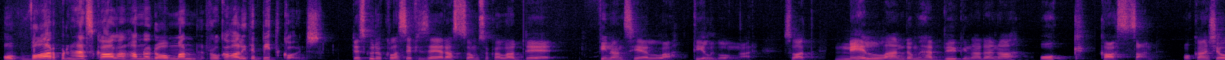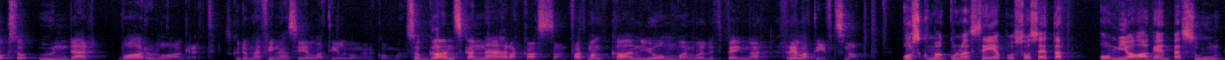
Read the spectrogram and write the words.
Och var på den här skalan hamnar då om man råkar ha lite bitcoins? Det skulle klassificeras som så kallade finansiella tillgångar. Så att mellan de här byggnaderna och kassan och kanske också under varulagret skulle de här finansiella tillgångarna komma. Så ganska nära kassan, för att man kan ju omvandla det till pengar relativt snabbt. Och skulle man kunna säga på så sätt att om jag är en person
